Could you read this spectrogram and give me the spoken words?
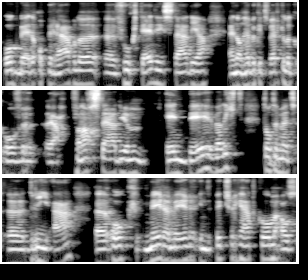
ook bij de operabele vroegtijdige stadia, en dan heb ik het werkelijk over ja, vanaf stadium 1b wellicht tot en met uh, 3a uh, ook meer en meer in de picture gaat komen als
